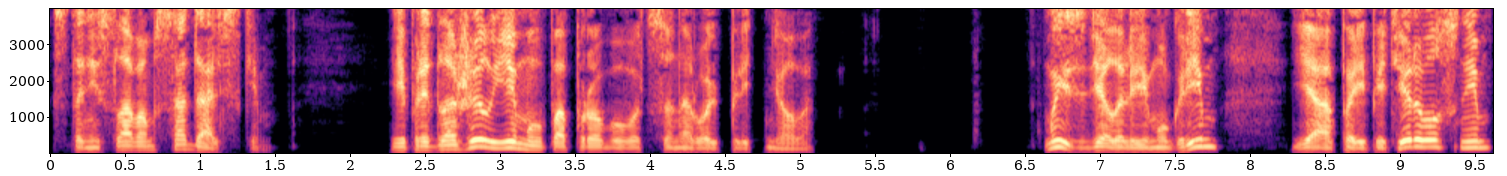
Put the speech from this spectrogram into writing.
Станиславом Садальским и предложил ему попробоваться на роль Плетнева. Мы сделали ему грим, я порепетировал с ним,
